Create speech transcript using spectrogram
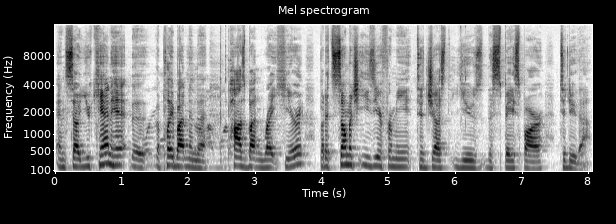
And so you can hit the, the play button and the pause button right here, but it's so much easier for me to just use the spacebar to do that.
